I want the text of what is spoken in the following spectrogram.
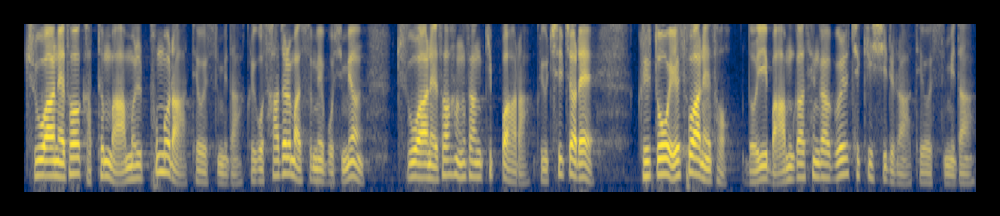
주 안에서 같은 마음을 품으라 되어 있습니다. 그리고 4절 말씀에 보시면 주 안에서 항상 기뻐하라. 그리고 7절에 그리스도 예수 안에서 너희 마음과 생각을 지키시리라 되어 있습니다.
